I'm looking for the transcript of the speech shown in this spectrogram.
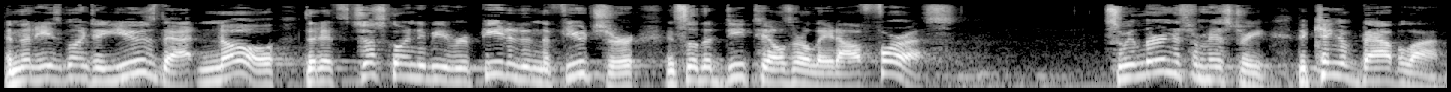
And then he's going to use that, know that it's just going to be repeated in the future. And so the details are laid out for us. So we learn this from history. The king of Babylon,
